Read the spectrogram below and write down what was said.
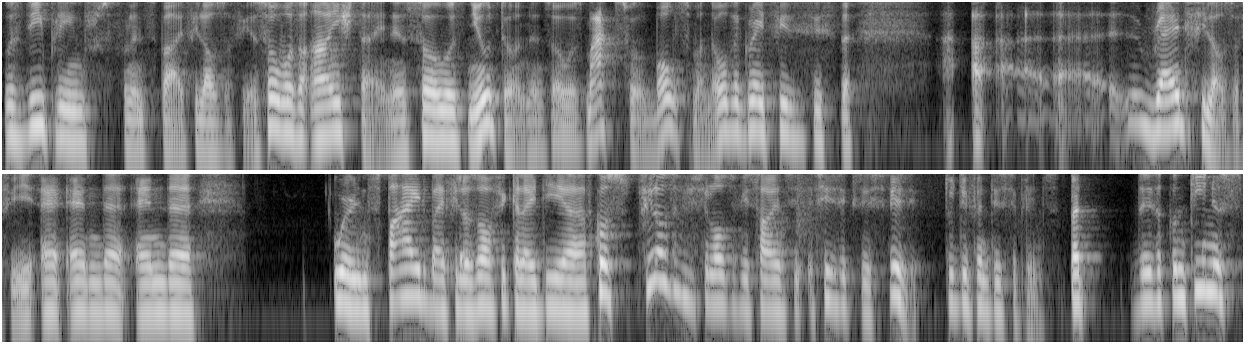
was deeply influenced by philosophy. so was Einstein, and so was Newton, and so was Maxwell, Boltzmann, all the great physicists uh, uh, uh read philosophy and, uh, and, and were inspired by philosophical idea. Of course, philosophy, philosophy, science, physics is physics, two different disciplines. But there's a continuous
